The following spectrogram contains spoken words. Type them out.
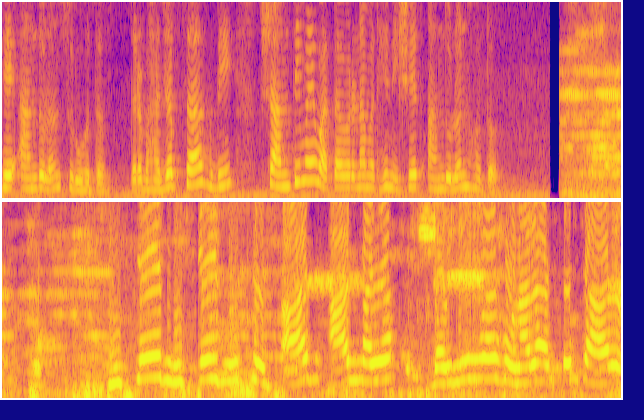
हे आंदोलन सुरू होतं. तर भाजपचा अगदी शांतिमय वातावरणामध्ये निषेध आंदोलन होतं. निषेध निषेध निषेध. आज आज माझ्या बहिणींवर होणारा अत्याचार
